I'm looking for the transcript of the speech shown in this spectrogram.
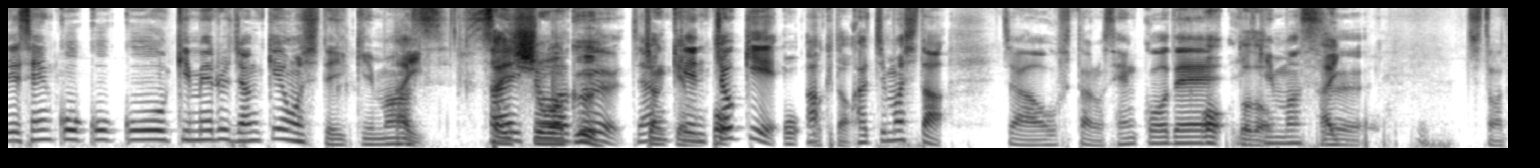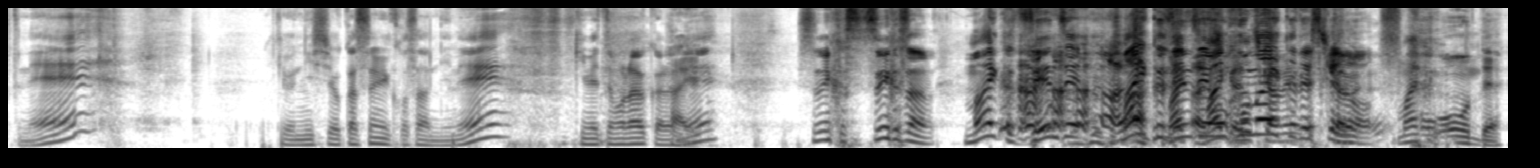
で先行後攻を決めるじゃんけんをしていきます、はい。最初はグーじじゃんけんチョキあお負けた。勝ちました。じゃあお二人先行でおどうぞ。いきます、はい。ちょっと待ってね。今日西岡澄子さんにね決めてもらうからね、はい。澄子澄子さんマイク全然 マイク全然オフマイクですけど。マイク、オンで。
